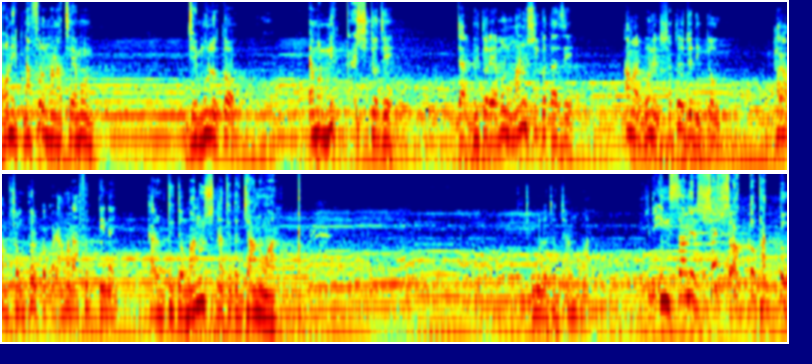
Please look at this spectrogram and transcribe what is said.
অনেক নাফরমান আছে এমন যে মূলত এমন নিকৃষ্ট যে, যার ভিতরে এমন মানসিকতা যে, আমার বোনের সাথেও যদি কেউ হারাম সম্পর্ক করে, আমার আপত্তি নাই। কারণ তুই তো মানুষ না, তুই তো জানোয়ার। মূলত জানোয়ার। যদি ইনসানের শেষ রক্ত থাকতো,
